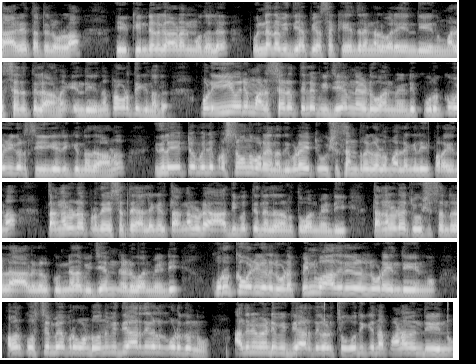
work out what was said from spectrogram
താഴെ തട്ടിലുള്ള ഈ കിൻഡൽ ഗാർഡൻ മുതൽ ഉന്നത വിദ്യാഭ്യാസ കേന്ദ്രങ്ങൾ വരെ എന്ത് ചെയ്യുന്നു? മത്സരത്തിലാണ് എന്ത് ചെയ്യുന്നത്? പ്രവർത്തിക്കുന്നത്. അപ്പോൾ ഈ ഒരു മത്സരത്തിൽ വിജയം നേടുവാൻ വേണ്ടി കുറുക്ക് വഴികൾ സ്വീകരിക്കുന്നതാണ് ഇതിൽ ഏറ്റവും വലിയ പ്രശ്നം എന്ന് പറയുന്നത്. ഇവിടെ ട്യൂഷൻ സെന്ററുകളും അല്ലെങ്കിൽ ഈ പറയുന്ന തങ്ങളുടെ പ്രദേശത്തെ അല്ലെങ്കിൽ തങ്ങളുടെ ആധിപത്യം നിലനിർത്തുവാൻ വേണ്ടി തങ്ങളുടെ ട്യൂഷൻ സെന്ററിലെ ആളുകൾക്ക് ഉന്നത വിജയം നേടുവാൻ വേണ്ടി കുറുക്ക് വഴികളിലൂടെ പിൻവാതിലുകളിലൂടെ എന്ത് ചെയ്യുന്നു? അവർ ക്വസ്റ്റ്യൻ പേപ്പർ കൊണ്ടുവന്ന് വിദ്യാർത്ഥികൾക്ക് കൊടുക്കുന്നു. അതിനുവേണ്ടി വിദ്യാർത്ഥികൾ ചോദിക്കുന്ന പണം എന്ത് ചെയ്യുന്നു?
